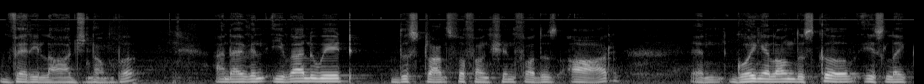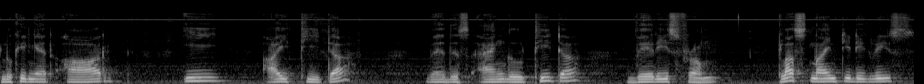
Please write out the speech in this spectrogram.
very large number and I will evaluate this transfer function for this r and going along this curve is like looking at r e i theta where this angle theta varies from plus 90 degrees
